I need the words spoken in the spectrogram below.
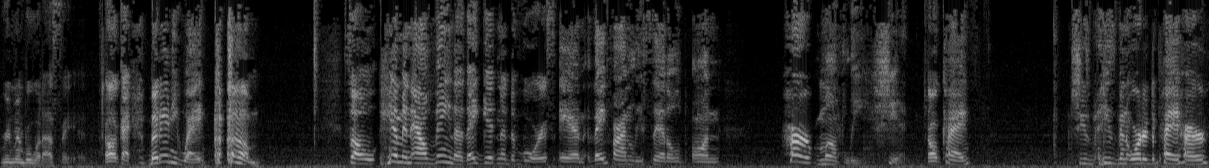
remember what I said. Okay. But anyway, so him and Alvina, they getting a divorce and they finally settled on her monthly shit. Okay. She's he's been ordered to pay her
